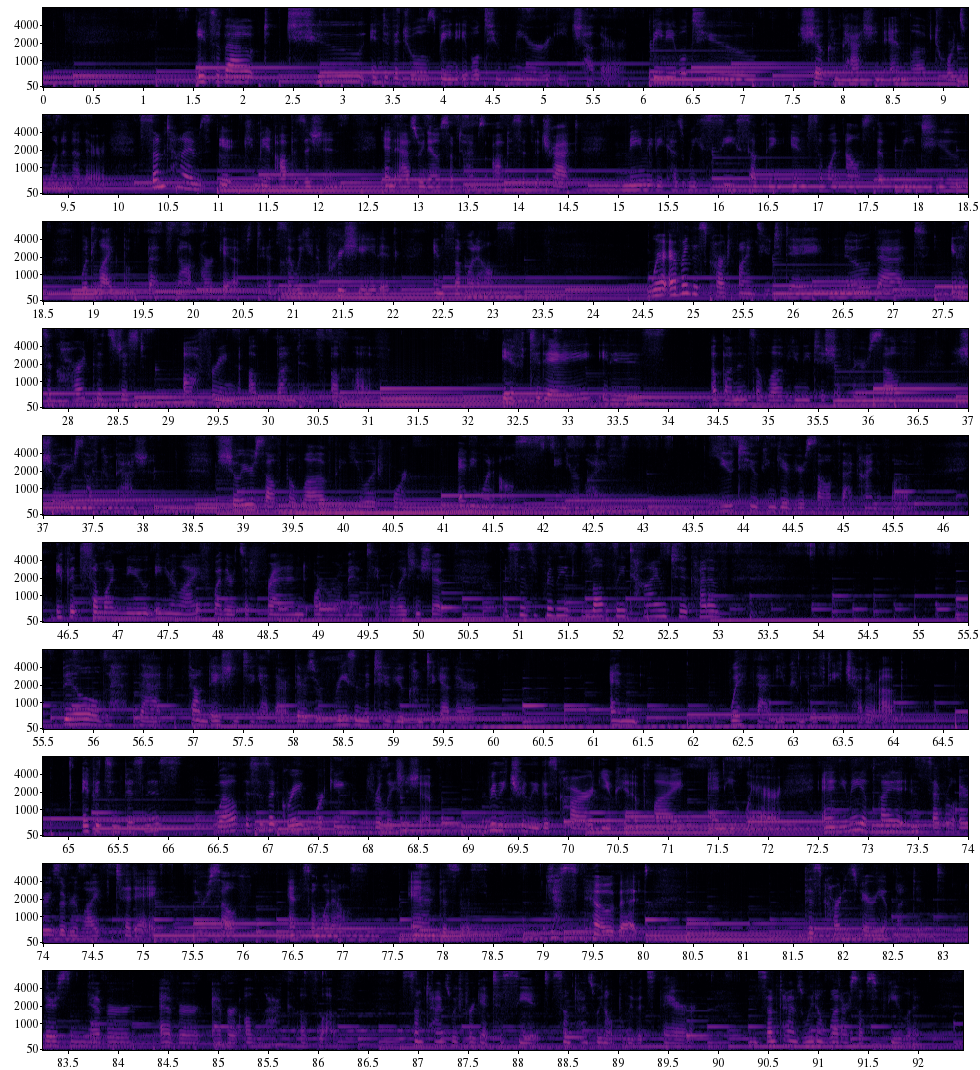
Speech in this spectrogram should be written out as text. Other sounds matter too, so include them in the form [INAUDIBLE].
It's about two individuals being able to mirror each other, being able to show compassion and love towards one another. Sometimes it can be an opposition, and as we know, sometimes opposites attract, mainly because we see something in someone else that we too would like, but that's not our gift. And so we can appreciate it in someone else. Wherever this card finds you today, know that it is a card that's just offering abundance of love. If today it is abundance of love you need to show for yourself, show yourself compassion. Show yourself the love that you would for anyone else in your life. You too can give yourself that kind of love. If it's someone new in your life, whether it's a friend or a romantic relationship, this is a really lovely time to kind of build that foundation together. There's a reason the two of you come together. And with that, you can lift each other up. If it's in business, well, this is a great working relationship. Really, truly, this card you can apply anywhere, and you may apply it in several areas of your life today yourself and someone else, and business. [LAUGHS] Just know that this card is very abundant. There's never, ever, ever a lack of love. Sometimes we forget to see it, sometimes we don't believe it's there, and sometimes we don't let ourselves feel it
